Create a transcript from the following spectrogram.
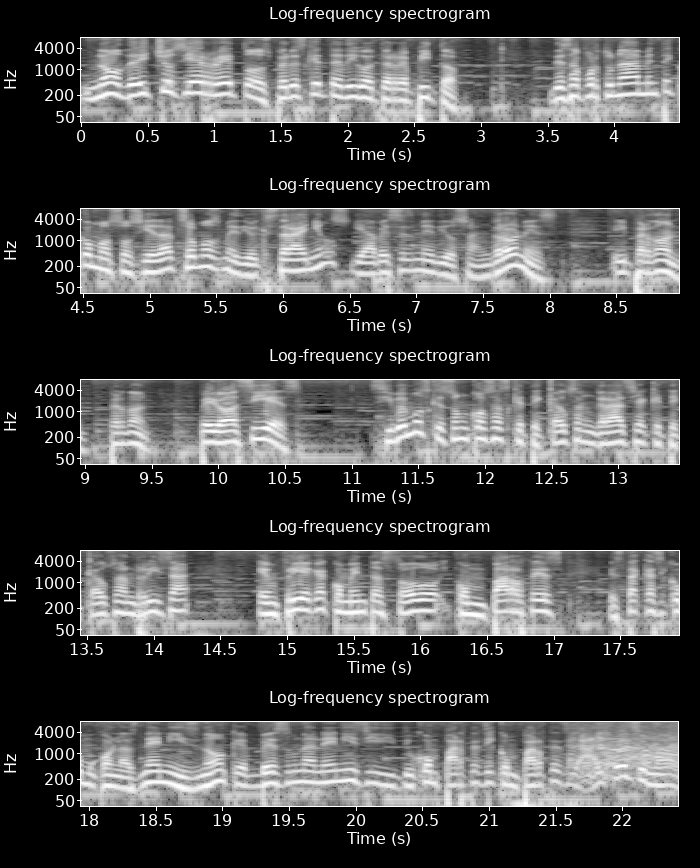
No, de hecho sí hay retos, pero es que te digo, te repito, desafortunadamente como sociedad somos medio extraños y a veces medio sangrones. Y perdón, perdón, pero así es. Si vemos que son cosas que te causan gracia, que te causan risa, en friega comentas todo, compartes, está casi como con las nenis, ¿no? Que ves una nenis y tú compartes y compartes y ay, pues su madre.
